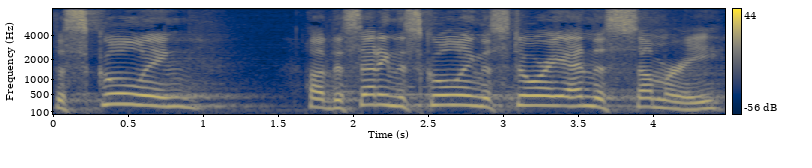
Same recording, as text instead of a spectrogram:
the schooling, uh, the setting, the schooling, the story, and the summary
